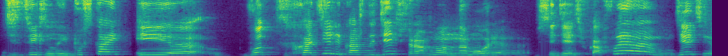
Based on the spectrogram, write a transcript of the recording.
Действительно, и пускай. И э, вот ходили каждый день все равно на море сидеть в кафе, дети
